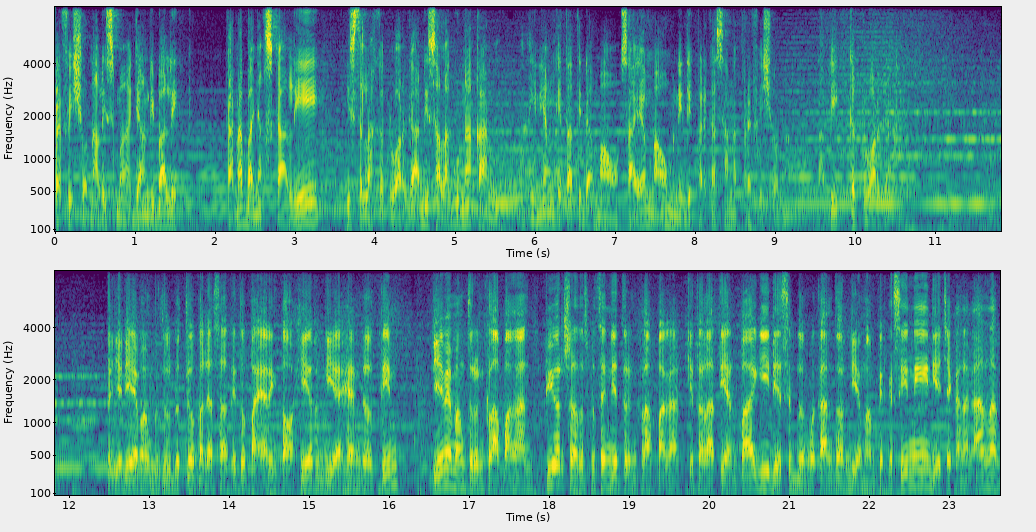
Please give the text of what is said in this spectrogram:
profesionalisme, jangan dibalik. Karena banyak sekali istilah kekeluargaan disalahgunakan. Nah, ini yang kita tidak mau. Saya mau mendidik mereka sangat profesional, tapi kekeluargaan. Jadi emang betul-betul pada saat itu Pak Erick Thohir dia handle tim, dia memang turun ke lapangan, pure 100% dia turun ke lapangan. Kita latihan pagi, dia sebelum ke kantor dia mampir ke sini, dia cek anak-anak,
